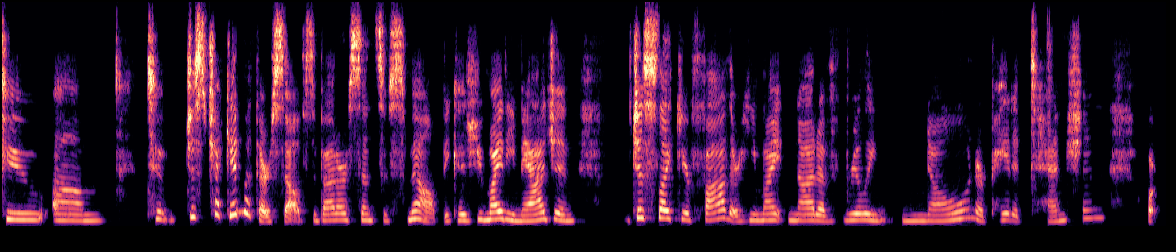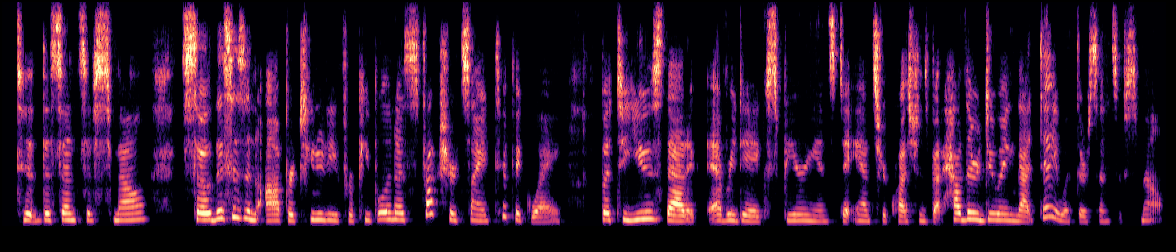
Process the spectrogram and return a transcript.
to um, to just check in with ourselves about our sense of smell because you might imagine just like your father he might not have really known or paid attention or to the sense of smell. So, this is an opportunity for people in a structured scientific way, but to use that everyday experience to answer questions about how they're doing that day with their sense of smell.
